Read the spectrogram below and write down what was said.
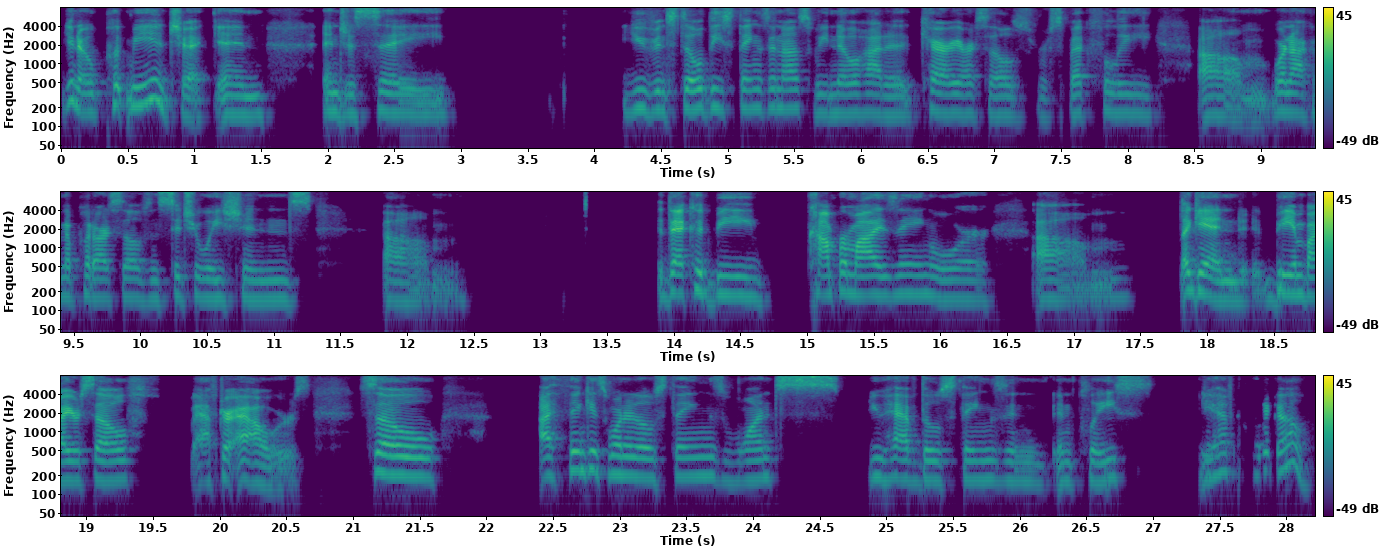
you know, put me in check and and just say, you've instilled these things in us. We know how to carry ourselves respectfully. Um, we're not going to put ourselves in situations um, that could be compromising or, um, again, being by yourself after hours. So I think it's one of those things once you have those things in in place, you yeah. have to let it go.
